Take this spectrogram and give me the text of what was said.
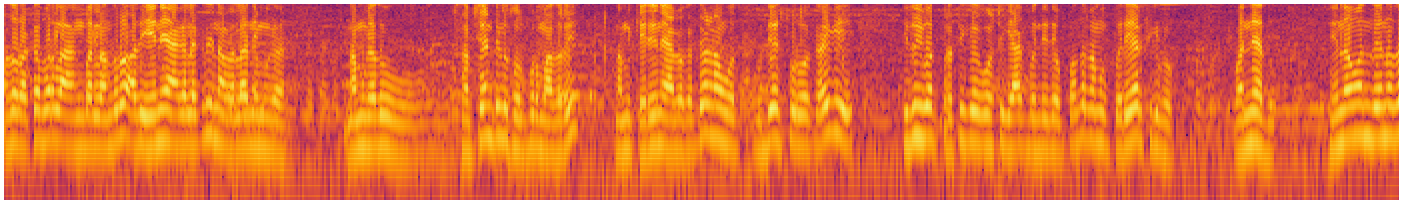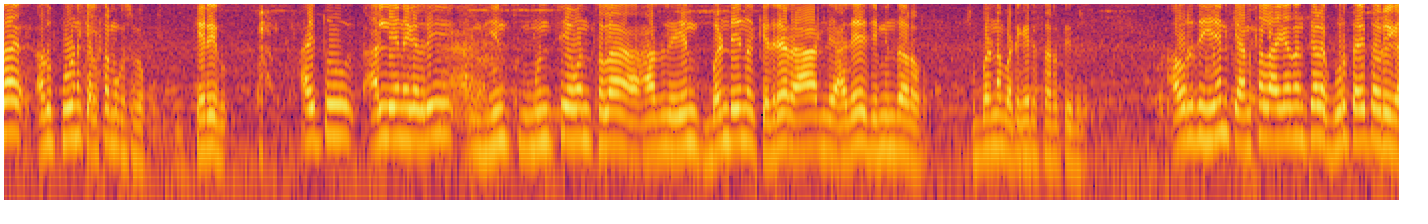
ಅದು ರೊಕ್ಕ ಬರಲ್ಲ, ಹಂಗೆ ಬರಲ್ಲ ಅಂದರು ಅದು ಏನೇ ಆಗಲ್ಲಕ್ರಿ ನಾವೆಲ್ಲ ನಿಮ್ಗೆ, ನಮ್ಗೆ ಅದು ಸಬ್ಸೆಂಟ್ ಇಲ್ಲ ಸುರ್ಪುರ್ ಮಾದರಿ ನಮ್ಮ ಕೆರೆನೇ ಆಗ್ಬೇಕಂತೇಳಿ ನಾವು ಉದ್ದೇಶಪೂರ್ವಕವಾಗಿ ಇದು ಇವತ್ತು ಪತ್ರಿಕಾಗೋಷ್ಠಿಗೆ ಯಾಕೆ ಬಂದಿದ್ದೇವಪ್ಪ ಅಂದ್ರೆ ನಮಗೆ ಪರಿಹಾರ ಸಿಗಬೇಕು, ಒಂದೇದು. ಇನ್ನೂ ಒಂದು ಏನದ, ಅದು ಪೂರ್ಣ ಕೆಲಸ ಮುಗಿಸ್ಬೇಕು, ಕೆರೆದು. ಆಯಿತು, ಅಲ್ಲಿ ಏನಾಗ್ಯದ್ರಿ ಹಿಂಚ್ ಮುಂಚೆ ಒಂದು ಸಲ ಅದ್ರಲ್ಲಿ ಏನು ಬಂಡ್ ಏನು ಕೆದ್ರ್ಯಾರ ಅಲ್ಲಿ ಅದೇ ಜಮೀನ್ದಾರ್ ಅವರು, ಸುಬ್ಬಣ್ಣ ಬಟಗೇರಿ ಸರ್ ಅಂತಿದ್ರು ಅವ್ರದ್ದು ಏನು ಕ್ಯಾನ್ಸಲ್ ಆಗ್ಯದ ಅಂತೇಳಿ ಗುರ್ತಾಯ್ತು ಅವ್ರೀಗ.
